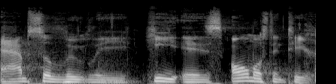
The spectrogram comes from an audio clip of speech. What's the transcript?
absolutely." He is almost in tears,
